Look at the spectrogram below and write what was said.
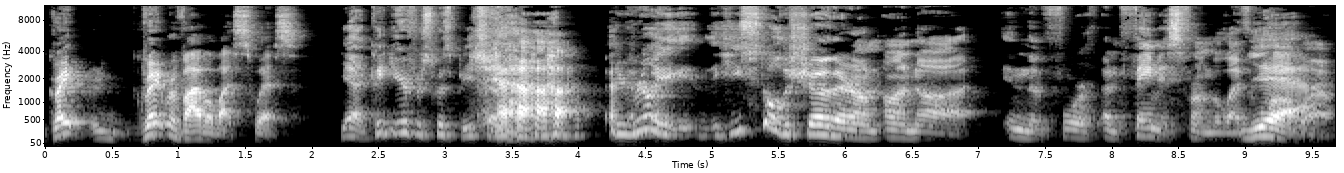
Great, great revival by Swizz. Yeah, good year for Swizz Beatz. Yeah, he really he stole the show there on on uh in the fourth and famous from the life of Yeah. Pablo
